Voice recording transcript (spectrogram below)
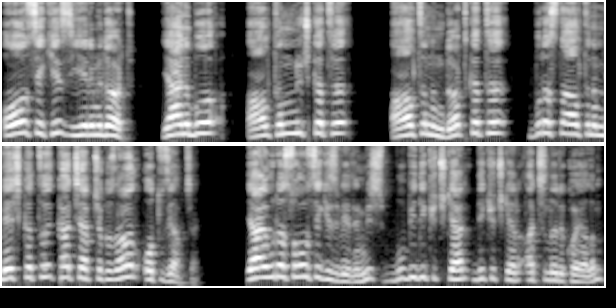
18 24. Yani bu 6'nın 3 katı, 6'nın 4 katı, burası da 6'nın 5 katı. Kaç yapacak o zaman? 30 yapacak. Yani burası 18 verilmiş. Bu bir dik üçgen. Dik üçgen açıları koyalım.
